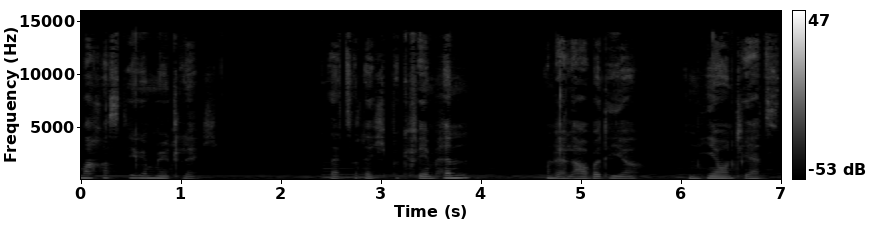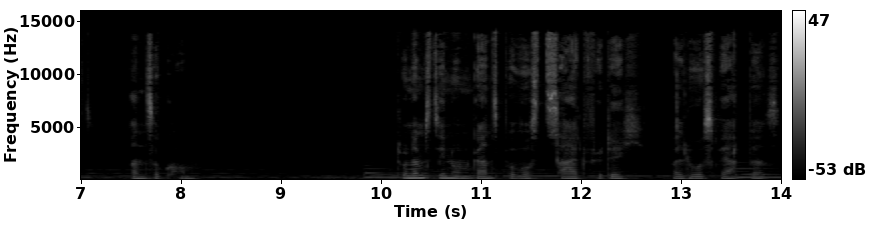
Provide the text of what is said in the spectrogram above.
Mach es dir gemütlich. Setze dich bequem hin und erlaube dir, im Hier und Jetzt anzukommen. Du nimmst dir nun ganz bewusst Zeit für dich, weil du es wert bist.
